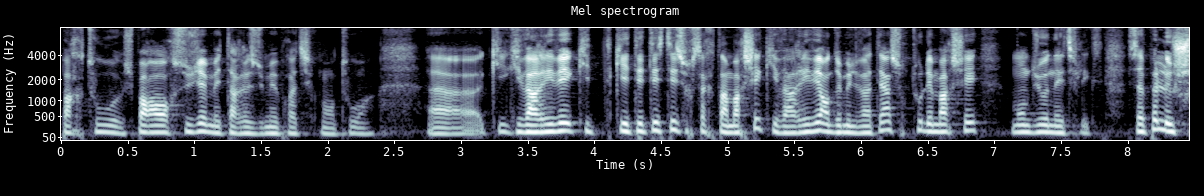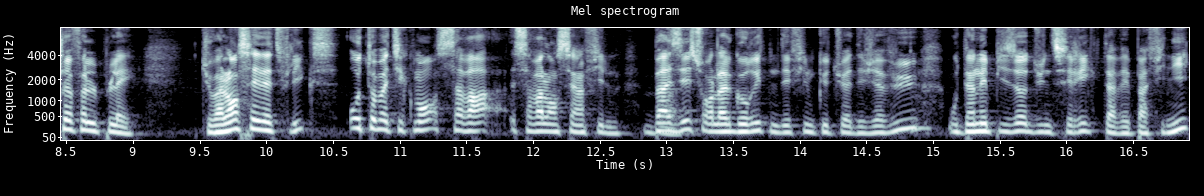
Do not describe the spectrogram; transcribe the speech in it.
partout. Je pars hors sujet, mais tu as résumé pratiquement tout. hein. Qui, va arriver, qui, qui était testé sur certains marchés, qui va arriver en 2021 sur tous les marchés mondiaux Netflix. Ça s'appelle le Shuffle Play. Tu vas lancer Netflix, automatiquement, ça va, ça va lancer un film basé sur l'algorithme des films que tu as déjà vus ou d'un épisode d'une série que tu n'avais pas fini.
